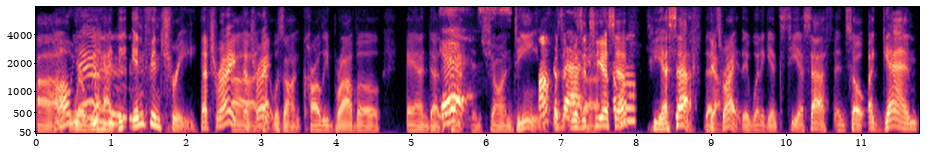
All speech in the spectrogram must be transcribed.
uh, Oh, where we had the infantry. that's right. That's uh, right. That was on Carlie Bravo and uh, the captain Shawn Dean. Talk was it, was it uh, TSF? Come on. TSF. That's right. They went against TSF. And so again,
